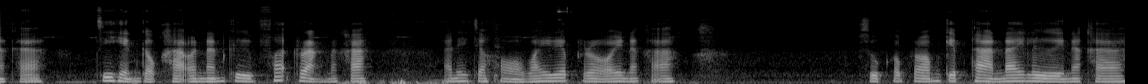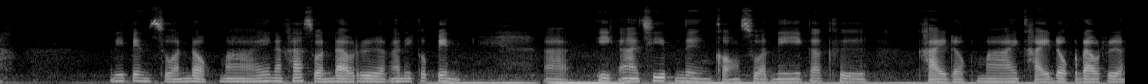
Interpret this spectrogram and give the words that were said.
นะคะ ที่เห็นขาวๆอันนั้นคือฝรั่งนะคะ อันนี้จะห่อไว้เรียบร้อยนะคะ สุกก็พร้อมเก็บทานได้เลยนะคะอันนี้เป็นสวนดอกไม้นะคะสวนดาวเรือง อันนี้ก็เป็นออีกอาชีพหนึ่งของสวนนี้ก็คือขายดอกไม้ขายดอกดาวเรือง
